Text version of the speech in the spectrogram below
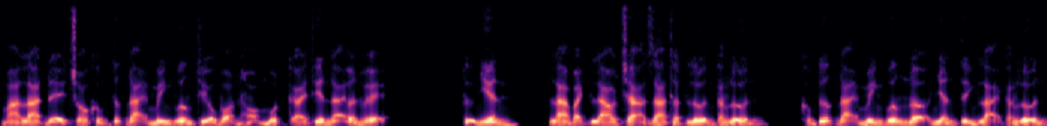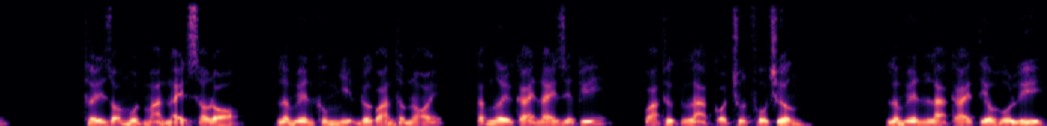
mà là để cho khổng tức đại minh vương thiếu bọn họ một cái thiên đại ân huệ. Tự nhiên, là bạch lao trả giá thật lớn càng lớn, khổng tước đại minh vương nợ nhân tình lại càng lớn thấy rõ một màn này sau đó, lâm viên không nhịn được oán thầm nói, các ngươi cái này diễn kỹ, quả thực là có chút phô trương. Lâm viên là cái tiểu hồ ly,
